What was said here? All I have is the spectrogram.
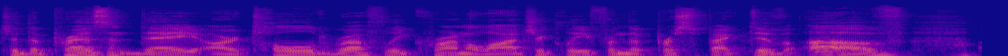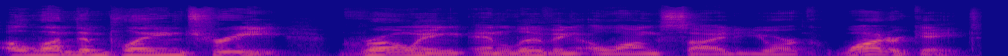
to the present day are told roughly chronologically from the perspective of a London plane tree growing and living alongside York Watergate.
